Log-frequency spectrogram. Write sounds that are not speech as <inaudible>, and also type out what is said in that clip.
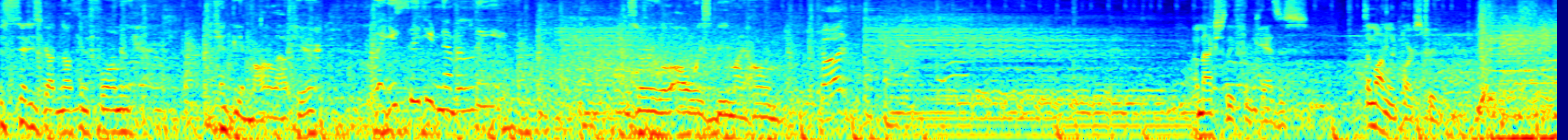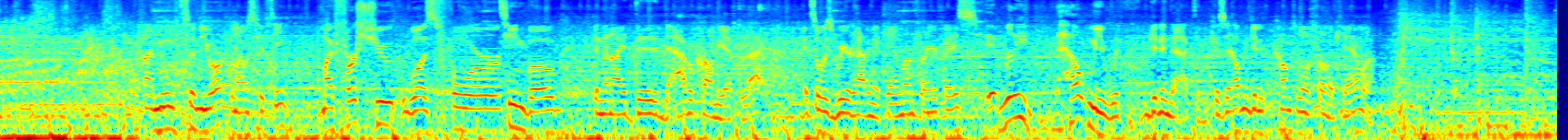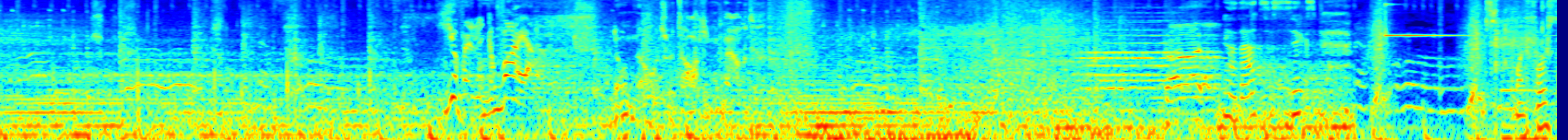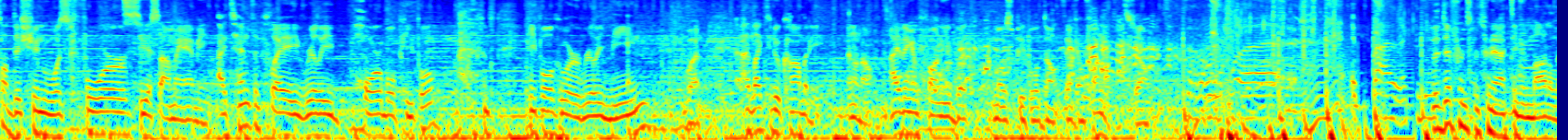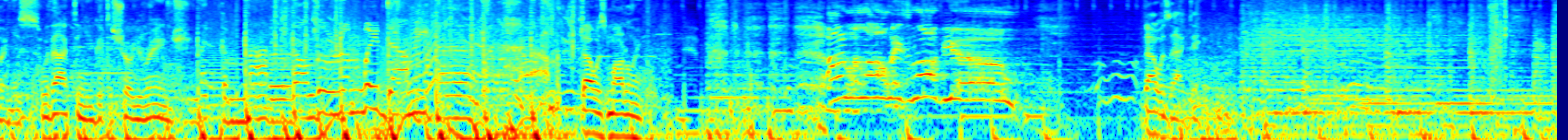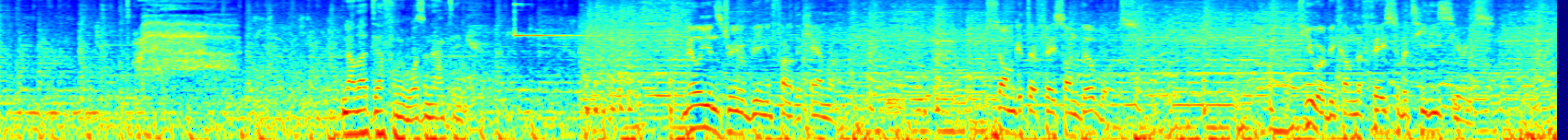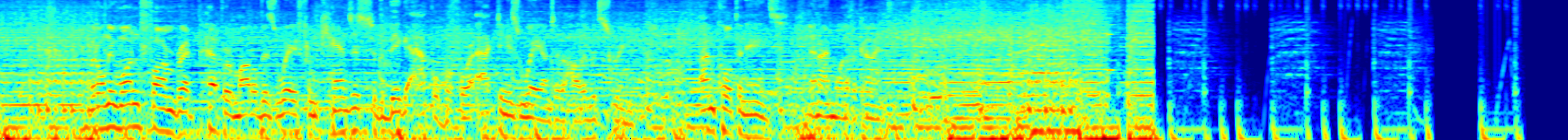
This city's got nothing for me. I can't be a model out here. But you said you'd never leave. Missouri will always be my home. Cut! I'm actually from Kansas. The modeling part's true. I moved to New York when I was 15. My first shoot was for Teen Vogue, and then I did Abercrombie after that. It's always weird having a camera in front of your face. It really helped me with getting into acting because it helped me get comfortable in front of a camera. You're feeling a fire! I don't know what you're talking about. Now that's a six pack. My first audition was for CSI Miami. I tend to play really horrible people, <laughs> people who are really mean, but I'd like to do comedy. I don't know. I think I'm funny, but most people don't think I'm funny, so. The difference between acting and modeling is with acting, you get to show your range. Like a model on the runway, down me. That was modeling. I will always love you! That was acting. Now that definitely wasn't acting. Millions dream of being in front of the camera. Some get their face on billboards. Fewer become the face of a TV series. But only one farm-bred pepper modeled his way from Kansas to the Big Apple before acting his way onto the Hollywood screen. I'm Colton Haynes, and I'm one of a kind.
